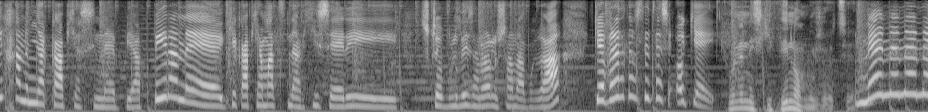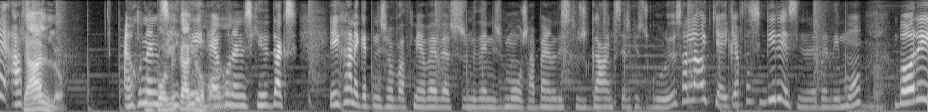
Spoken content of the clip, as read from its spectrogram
είχαν μια κάποια συνέπεια. Πήρανε και κάποια ματς στην αρχή σερί, τους ξεφλουδίζαν όλους σαν αυγά και βρέθηκαν στη θέση. Οκ. Έχουν ενισχυθεί νομίζω έτσι. Ναι, ναι, ναι, ναι. Κι Αυτό άλλο. Έχουν Είναι πολύ καλή ενισχυθεί. ομάδα. Έχουν ενισχυθεί. Εντάξει, είχαν και την ισοβαθμία βέβαια στους μηδενισμούς απέναντι στους Gangsters και στους γκουρούδες. Αλλά οκ, και αυτά συγκυρίες είναι, ρε παιδί μου. Ναι. Μπορεί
